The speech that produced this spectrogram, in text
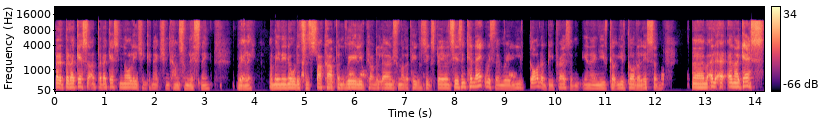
but but I guess, but I guess knowledge and connection comes from listening, really. I mean, in order to suck up and really kind of learn from other people's experiences and connect with them, really, you've got to be present, you know, and you've got you've got to listen. Um, and and I guess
